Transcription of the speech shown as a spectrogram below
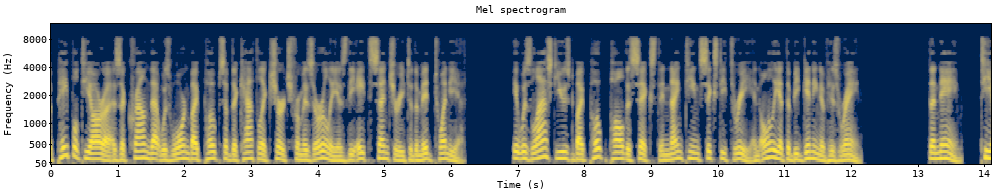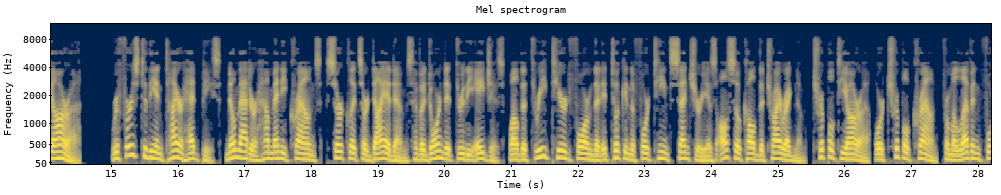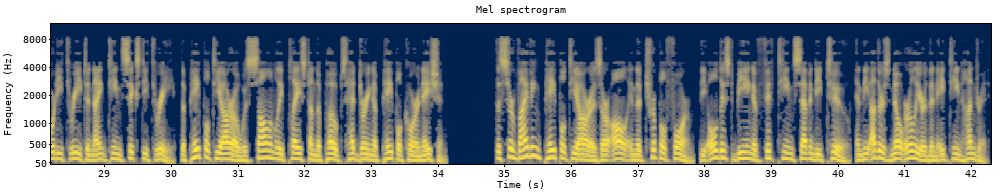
The papal tiara is a crown that was worn by popes of the Catholic Church from as early as the 8th century to the mid-20th. It was last used by Pope Paul VI in 1963 and only at the beginning of his reign. The name, tiara, refers to the entire headpiece, no matter how many crowns, circlets or diadems have adorned it through the ages, while the three-tiered form that it took in the 14th century is also called the triregnum, triple tiara, or triple crown. From 1143 to 1963, the papal tiara was solemnly placed on the pope's head during a papal coronation. The surviving papal tiaras are all in the triple form, the oldest being of 1572, and the others no earlier than 1800.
